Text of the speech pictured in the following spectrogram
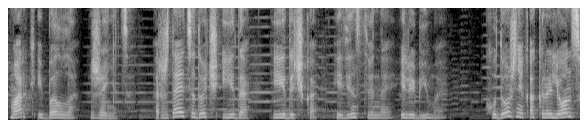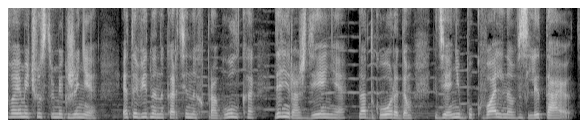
Марк и Белла женятся. Рождается дочь Ида, Идочка, единственная и любимая. Художник окрылен своими чувствами к жене. Это видно на картинах «Прогулка», «День рождения», «Над городом», где они буквально взлетают.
